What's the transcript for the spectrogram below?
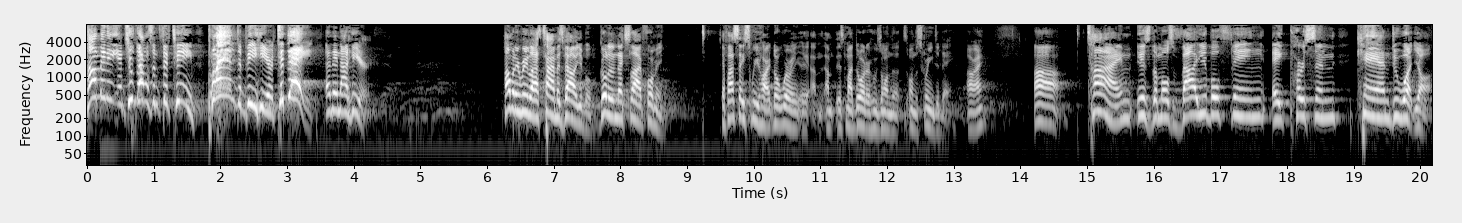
How many in 2015 plan to be here today and they're not here? How many realize time is valuable? Go to the next slide for me. If I say sweetheart, don't worry. It's my daughter who's on the, on the screen today. All right? Uh, time is the most valuable thing a person can do what, y'all?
